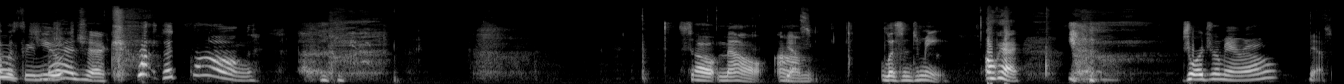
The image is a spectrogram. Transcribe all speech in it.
That was cute. magic. What a good song. So Mel, um, Yes. listen to me. Okay. George Romero Yes.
